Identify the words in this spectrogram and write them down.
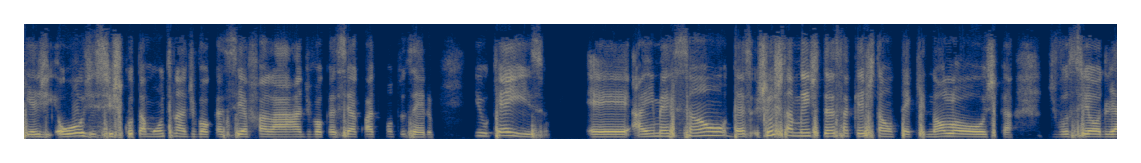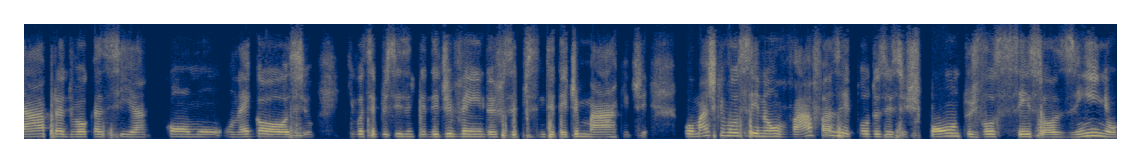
que hoje se escuta muito na advocacia falar advocacia 4.0. E o que é isso? É, a imersão dessa, justamente dessa questão tecnológica, de você olhar para a advocacia como um negócio, que você precisa entender de vendas, você precisa entender de marketing. Por mais que você não vá fazer todos esses pontos você sozinho,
